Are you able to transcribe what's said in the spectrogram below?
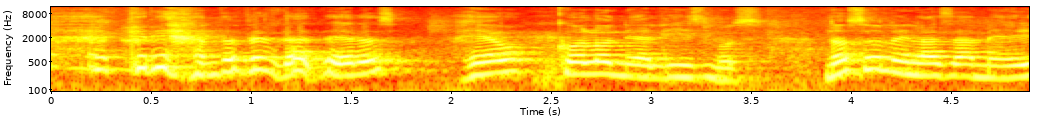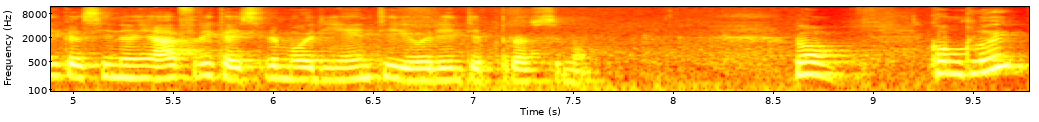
criando verdadeiros reocolonialismos não só nas Américas, sino em África, Extremo Oriente e Oriente Próximo. Bom, conclui,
